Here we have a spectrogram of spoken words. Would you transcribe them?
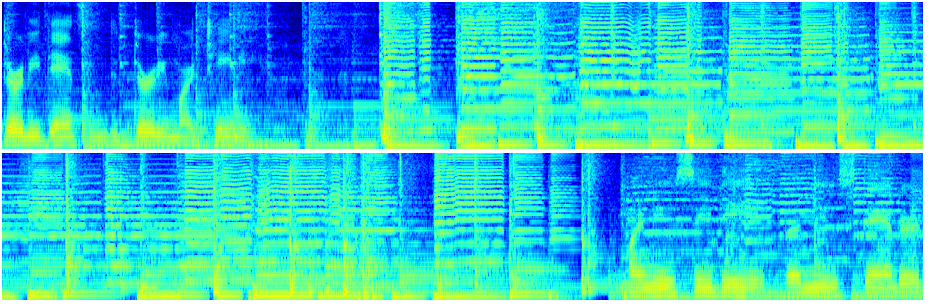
dirty dancing to dirty martini. My new CD, The New Standard,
